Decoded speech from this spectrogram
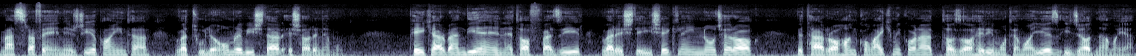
مصرف انرژی پایینتر و طول عمر بیشتر اشاره نمود. پیکربندی انعطاف پذیر و رشته شکل این نوع چراغ به طراحان کمک می کند تا ظاهری متمایز ایجاد نمایند.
